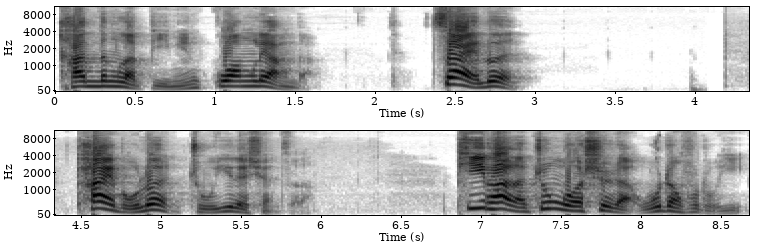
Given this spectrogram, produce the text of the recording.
刊登了笔名光亮的《再论太卜论主义的选择》。批判了中国式的无政府主义，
